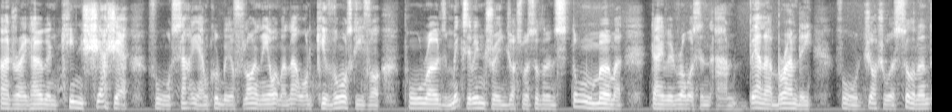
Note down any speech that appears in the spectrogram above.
Padraig Hogan, Kinshasa for Satyam. Could be a fly in the ointment, that one. Kivorsky for Paul Rhodes. Mix of Intrigue, Joshua Sutherland. Storm Murmur, David Robertson. And Bella Brandy for Joshua Sutherland.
